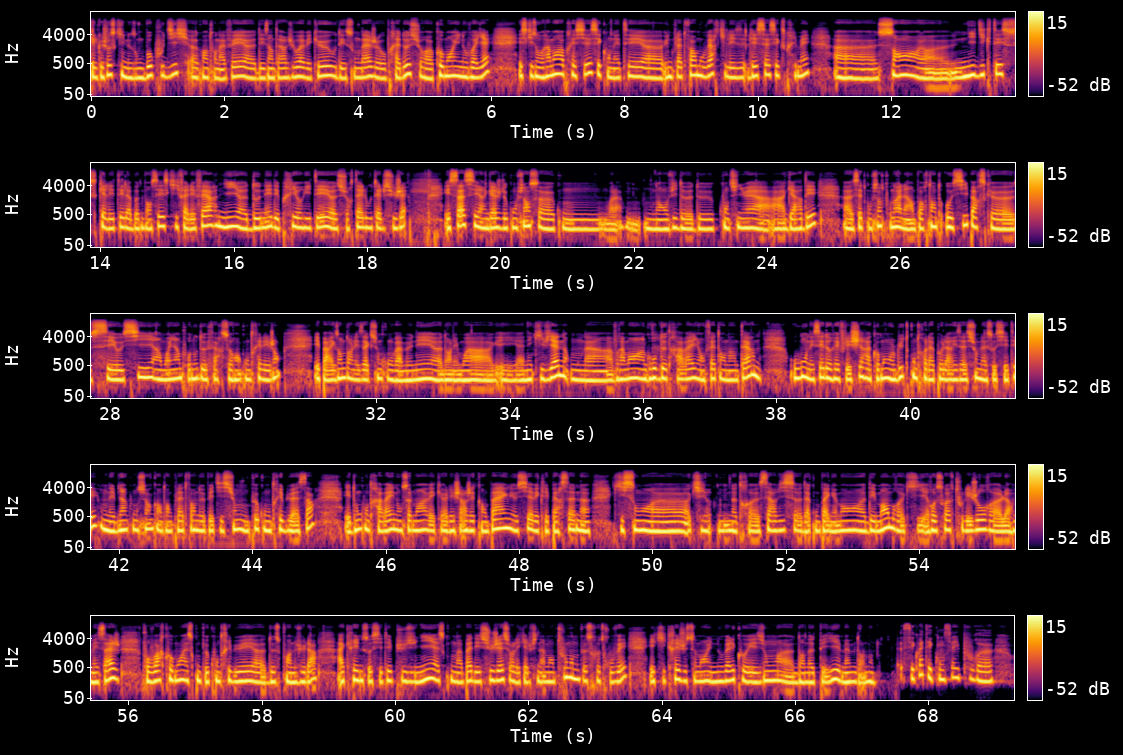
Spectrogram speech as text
quelque chose qu'ils nous ont beaucoup dit quand on a fait des interviews avec eux ou des sondages auprès d'eux sur comment ils nous voyaient. Et ce qu'ils ont vraiment apprécié, c'est qu'on était euh, une plateforme ouverte qui les laissait s'exprimer euh, sans euh, ni dicter ce quelle était la bonne pensée, ce qu'il fallait faire, ni donner des priorités sur tel ou tel sujet. Et ça, c'est un gage de confiance qu'on voilà, on- a envie de, continuer à, à garder. Cette confiance, pour nous, elle est importante aussi parce que c'est aussi un moyen pour nous de faire se rencontrer les gens. Et par exemple, dans les actions qu'on va mener dans les mois et années qui viennent, on a vraiment un groupe de travail en fait en où on essaie de réfléchir à comment on lutte contre la polarisation de la société. On est bien conscient qu'en tant que plateforme de pétition, on peut contribuer à ça. Et donc, on travaille non seulement avec les chargés de campagne, mais aussi avec les personnes qui sont qui, notre service d'accompagnement des membres qui reçoivent tous les jours leurs messages pour voir comment est-ce qu'on peut contribuer de ce point de vue-là à créer une société plus unie. Est-ce qu'on n'a pas des sujets sur lesquels finalement tout le monde peut se retrouver et qui créent justement une nouvelle cohésion dans notre pays et même dans le monde? C'est quoi tes conseils pour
